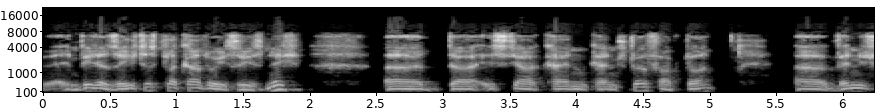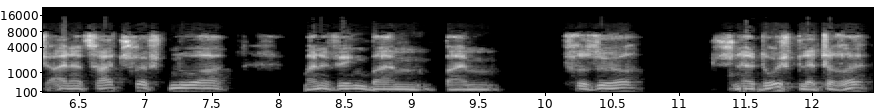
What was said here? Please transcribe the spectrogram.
entweder sehe ich das Plakat oder ich sehe es nicht. Äh, da ist ja kein kein Störfaktor. Äh, wenn ich eine Zeitschrift nur meinetwegen beim beim Friseur schnell durchblättere,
